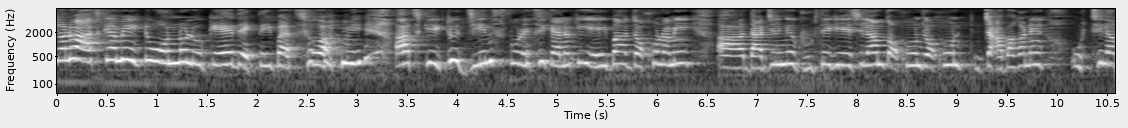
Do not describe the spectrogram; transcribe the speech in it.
চলো আজকে আমি একটু অন্য লুকে দেখতেই পাচ্ছ। আমি আজকে একটু জিন্স পরেছি, কেন কি এইবার যখন আমি দার্জিলিংয়ে ঘুরতে গিয়েছিলাম, তখন যখন চা বাগানে উঠছিলাম,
